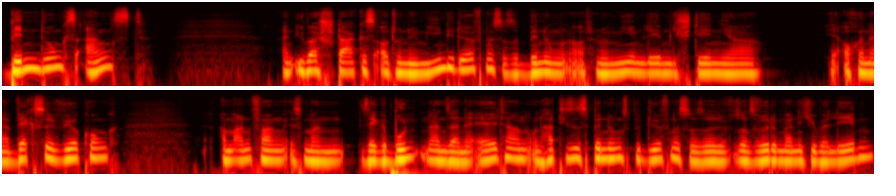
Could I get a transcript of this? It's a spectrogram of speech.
Bindungsangst, ein überstarkes Autonomiebedürfnis, also Bindung und Autonomie im Leben, die stehen ja auch in der Wechselwirkung. Am Anfang ist man sehr gebunden an seine Eltern und hat dieses Bindungsbedürfnis, also sonst würde man nicht überleben.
